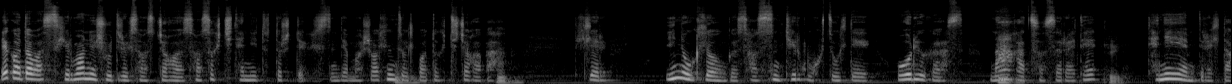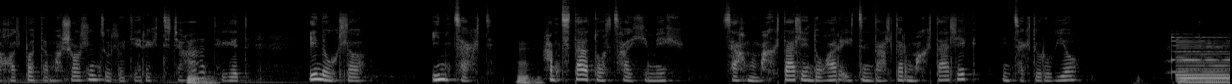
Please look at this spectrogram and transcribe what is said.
яг одоо бас хермоны шүүдрийг сонсож байгаа сонсогч таны дотор гэсэндээ маш олон зүйл бодогдож байгаа ба. Тэгэхээр энэ өглөө ингээд сонссон тэр бүх зүйлдээ өөрийгөө бас наагаад сонсорой тий. Таны амьдралтай холбоотой маш олон зүйлүүд яригдчихэж байгаа. Тэгээд энэ өглөө энэ цагт хамтдаа дуулцгаая хэмээх сайхан магтаалын дугаар эзэн далдар магтаалыг энэ цагт өргөё. Цагаал мэгүрэн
